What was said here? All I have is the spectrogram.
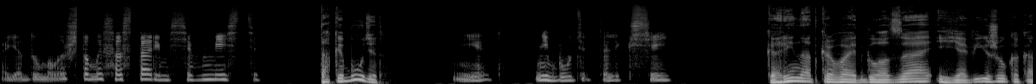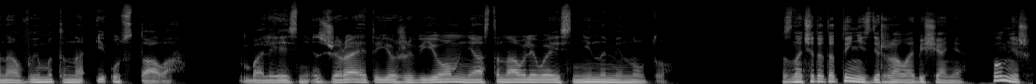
А я думала, что мы состаримся вместе. Так и будет. Нет, не будет, Алексей. Карина открывает глаза, и я вижу, как она вымотана и устала. Болезнь сжирает ее живьем, не останавливаясь ни на минуту. «Значит, это ты не сдержала обещания. Помнишь,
